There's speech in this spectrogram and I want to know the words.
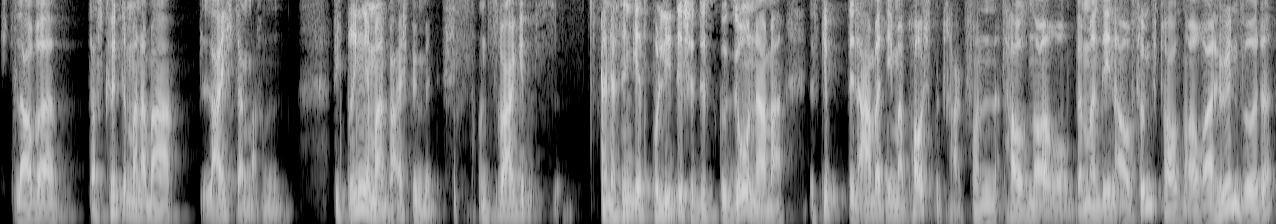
Ich glaube, das könnte man aber leichter machen. Ich bringe dir mal ein Beispiel mit. Und zwar gibt's das sind jetzt politische Diskussionen, aber es gibt den Arbeitnehmerpauschbetrag von 1000 Euro. Wenn man den auf 5000 Euro erhöhen würde,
